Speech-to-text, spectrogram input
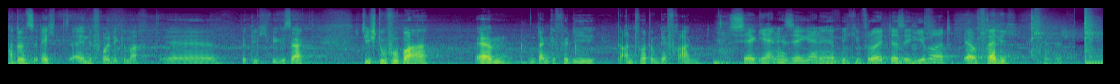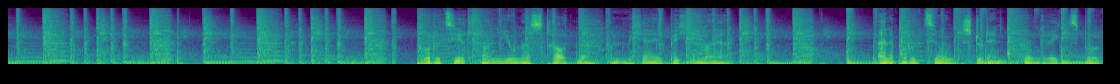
Hat uns echt eine Freude gemacht. Äh, wirklich, wie gesagt, die Stufu Bar. Ähm, danke für die Beantwortung der Fragen. Sehr gerne, sehr gerne. Hat mich gefreut, dass ihr hier wart. Ja, freilich. Produziert von Jonas Trautner und Michael Pichelmeier. Eine Produktion des Studentenfunk Regensburg.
